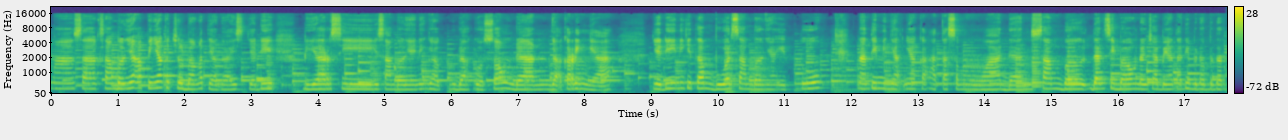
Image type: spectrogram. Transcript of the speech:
masak sambelnya apinya kecil banget ya guys jadi biar si sambelnya ini gak mudah gosong dan gak kering ya jadi ini kita buat sambalnya itu nanti minyaknya ke atas semua dan sambal dan si bawang dan cabenya tadi benar-benar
